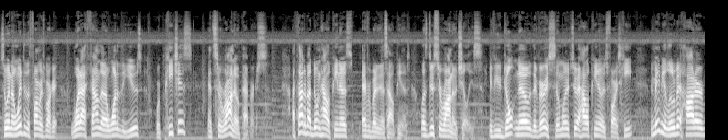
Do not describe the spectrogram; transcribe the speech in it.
So when I went to the farmer's market, what I found that I wanted to use were peaches and serrano peppers. I thought about doing jalapenos. Everybody does jalapenos. Let's do serrano chilies. If you don't know, they're very similar to a jalapeno as far as heat. They may be a little bit hotter.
